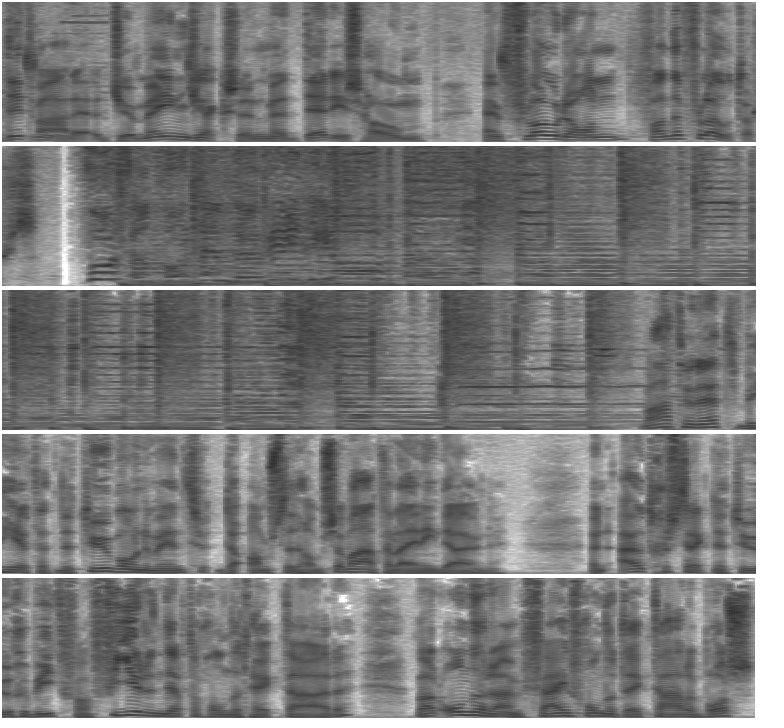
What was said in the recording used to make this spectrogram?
Dit waren Jermaine Jackson met Daddy's Home en Float On van de Floaters. Voor Zandvoort en de regio. Waternet beheert het natuurmonument de Amsterdamse waterleidingduinen. Een uitgestrekt natuurgebied van 3400 hectare, waaronder ruim 500 hectare bos,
